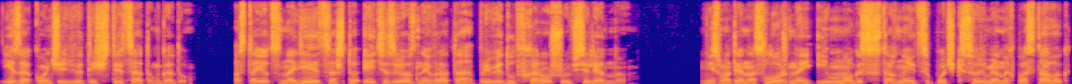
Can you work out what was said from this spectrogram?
и закончить в 2030 году. Остается надеяться, что эти звездные врата приведут в хорошую вселенную. Несмотря на сложные и многосоставные цепочки современных поставок,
